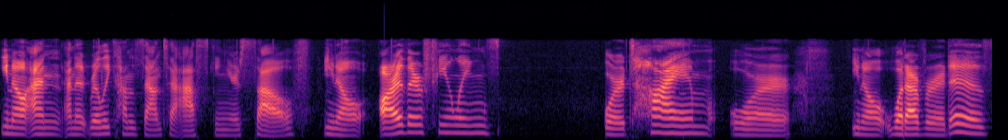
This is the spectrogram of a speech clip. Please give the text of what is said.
you know and and it really comes down to asking yourself you know are there feelings or time or you know whatever it is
